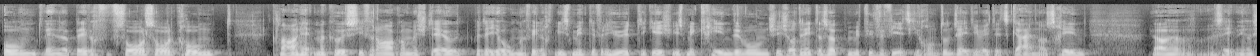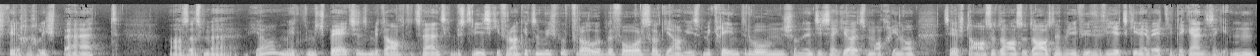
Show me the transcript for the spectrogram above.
Und wenn jemand einfach Vorsorge kommt, klar hat man gewisse Fragen, die man stellt bei den Jungen, vielleicht wie es mit der Verhütung ist, wie es mit Kinderwunsch ist, oder nicht, dass jemand mit 45 kommt und sagt, ich möchte jetzt gerne als Kind, ja, sagt man, ja, ist vielleicht ein bisschen spät. Also, dass man, ja, mit, mit spätestens mit 28 bis 30 frage ich zum Beispiel die Frauen bei Vorsorge, ja, wie ist mit Kinderwunsch? Und wenn sie sagen, ja, jetzt mache ich noch zuerst das und das und das, dann bin ich 45, dann möchte ich dann gerne, dann sage ich, hm,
